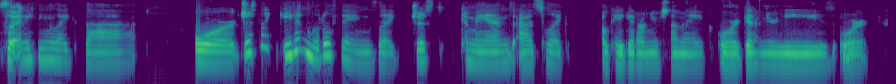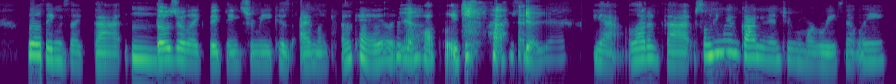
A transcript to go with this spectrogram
So anything like that or just like even little things like just commands as to like okay, get on your stomach or get on your knees or little things like that. Mm. Those are like big things for me because I'm like okay, like Yeah. I'll happily do that. Yeah, yeah. Yeah, a lot of that. Something we've gotten into more recently.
